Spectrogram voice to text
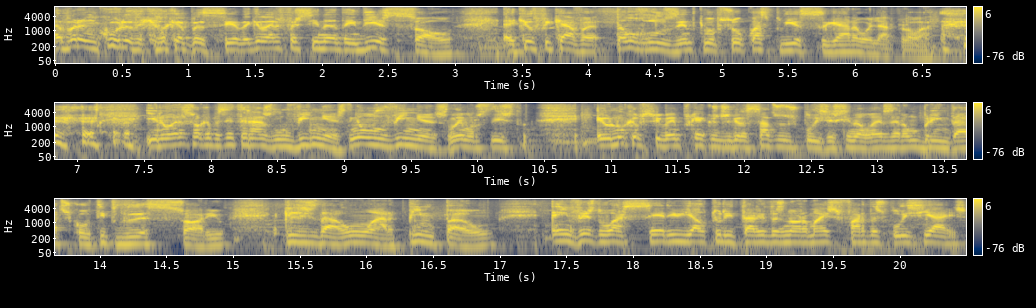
A brancura daquele capacete, aquilo era fascinante. Em dias de sol, aquilo ficava tão reluzente que uma pessoa quase podia cegar a olhar para lá. E não era só o capacete, eram as luvinhas. Tinham luvinhas, lembram-se disto? Eu nunca percebi bem porque é que os desgraçados dos polícias sinaleiros eram brindados com o tipo de acessório que lhes dá um ar pimpão em vez do ar sério e autoritário das normais fardas policiais.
